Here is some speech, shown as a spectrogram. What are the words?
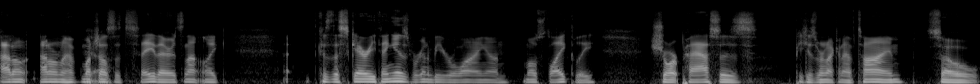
I don't I don't have much Yeah. else to say there. It's not like uh, because the scary thing is we're going to be relying on most likely short passes because we're not going to have time. So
